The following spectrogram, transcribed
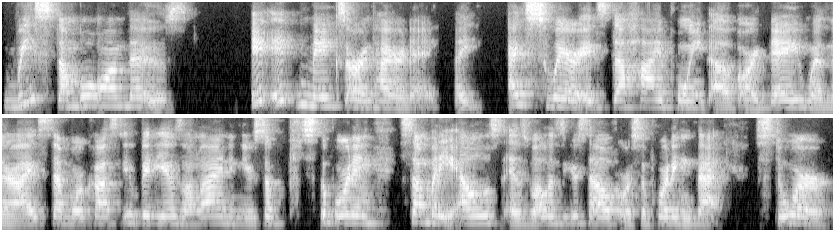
we stumble on those, it, it makes our entire day. Like I swear it's the high point of our day when there I stumble across your videos online and you're su- supporting somebody else as well as yourself or supporting that store.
